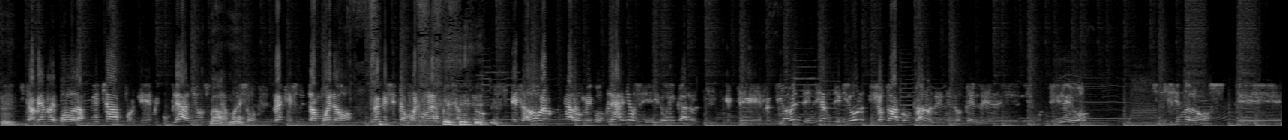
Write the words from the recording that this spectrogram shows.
hmm. y también recuerdo la fecha porque es mi cumpleaños, por eso no es que soy tan bueno, no es que soy tan bueno con la fecha, pero esas dos me marcaron, mi cumpleaños y lo de Carol. Este, efectivamente, el día anterior, yo estaba con Carol en el hotel de y diciéndonos, eh,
